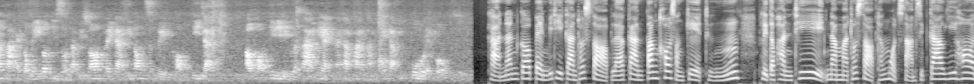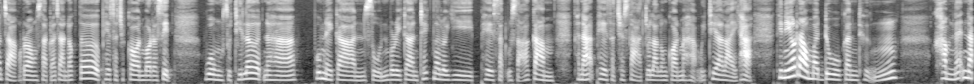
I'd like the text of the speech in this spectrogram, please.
มาขายตรงนี้ก็มีส่วนรับผิดชอบในการที่ต้องสกรีนของที่จะเอาของที่ดีคุณภาพเนี่ยนะครับมาทำให้กับผู้บริโภค ค่ะ นั่นก็เป็นวิธีการทดสอบและการตั้งข้อสังเกตถึงผลิตภัณฑ์ที่นำมาทดสอบทั้งหมด 39 ยี่ห้อ จากรองศาสตราจารย์ดรเภสัชกรวรสิทธิ์ วงสุทธิเลิศนะคะผู้อำนวยการศูนย์บริการเทคโนโลยีเภสัชอุตสาหกรรม คณะเภสัชศาสตร์จุฬาลงกรณ์มหาวิทยาลัยค่ะ ทีนี้เรามาดูกันถึงคำแนะน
